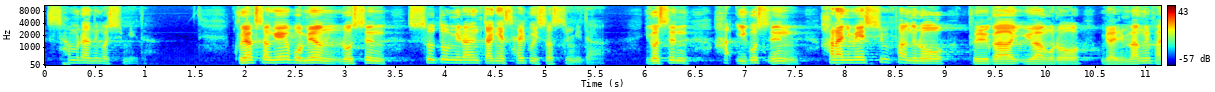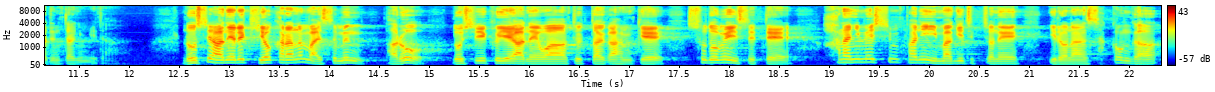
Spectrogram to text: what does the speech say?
삼으라는 것입니다. 구약 성경에 보면 롯은 소돔이라는 땅에 살고 있었습니다. 이것은 이곳은 하나님의 심판으로 불과 유황으로 멸망을 받은 땅입니다. 롯의 아내를 기억하라는 말씀은 바로 롯이 그의 아내와 두 딸과 함께 소돔에 있을 때 하나님의 심판이 임하기 직전에 일어난 사건과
